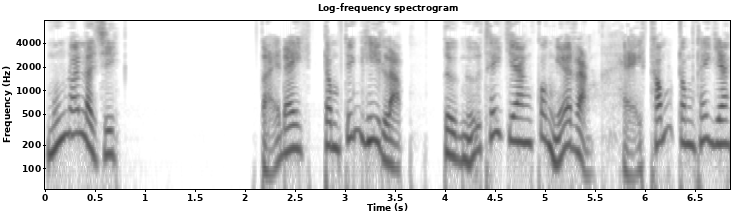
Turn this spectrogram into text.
muốn nói là gì? Tại đây, trong tiếng Hy Lạp, từ ngữ thế gian có nghĩa rằng hệ thống trong thế gian,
